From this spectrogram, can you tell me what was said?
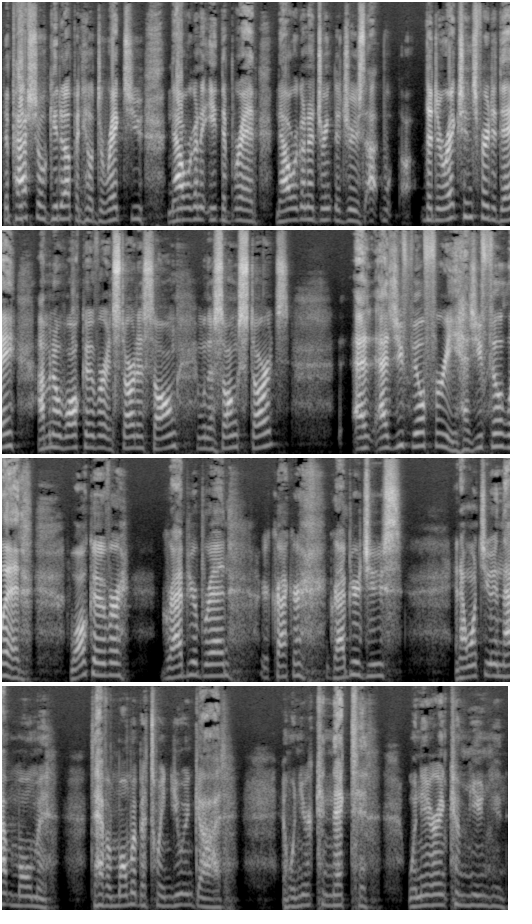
the pastor will get up and he'll direct you. Now we're going to eat the bread. Now we're going to drink the juice. I, uh, the directions for today, I'm going to walk over and start a song. And when the song starts, as, as you feel free, as you feel led, walk over, grab your bread, your cracker, grab your juice. And I want you in that moment to have a moment between you and God. And when you're connected, when you're in communion,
